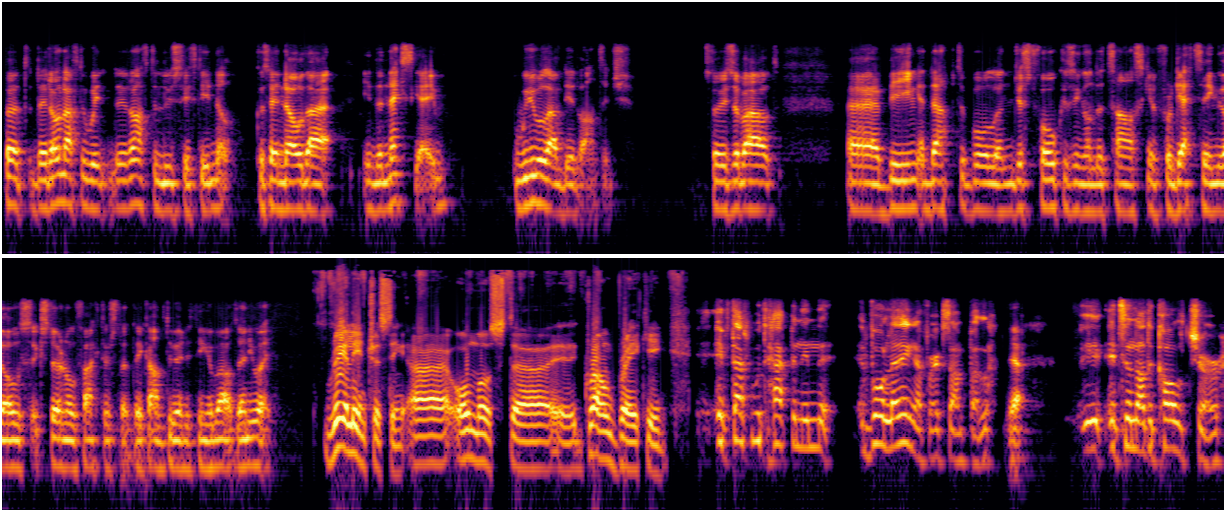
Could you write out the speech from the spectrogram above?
but they don't have to win. They don't have to lose 15 0 because they know that in the next game we will have the advantage. So it's about uh, being adaptable and just focusing on the task and forgetting those external factors that they can't do anything about anyway. Really interesting, uh, almost uh, groundbreaking. If that would happen in Vålerenga, for example, yeah, it's another culture.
